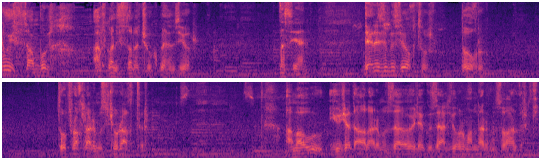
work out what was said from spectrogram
bu İstanbul Afganistan'a çok benziyor. Nasıl yani? Denizimiz yoktur. Doğru. Topraklarımız çoraktır. Ama o yüce dağlarımızda öyle güzel ormanlarımız vardır ki.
